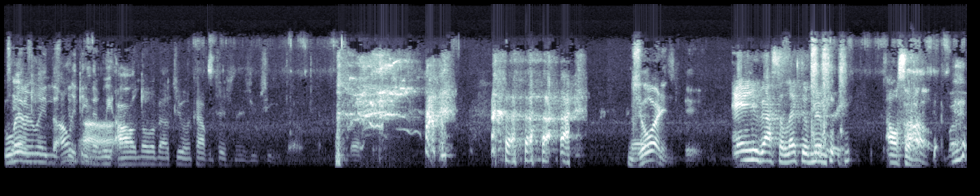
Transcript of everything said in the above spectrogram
Literally, the only do- thing that we Uh, all know about you in competition is you cheat, bro. Jordan, and you got selective memory. Also, Oh, bro.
